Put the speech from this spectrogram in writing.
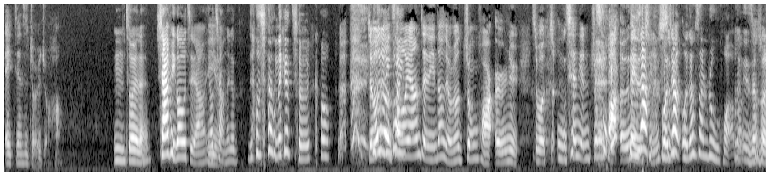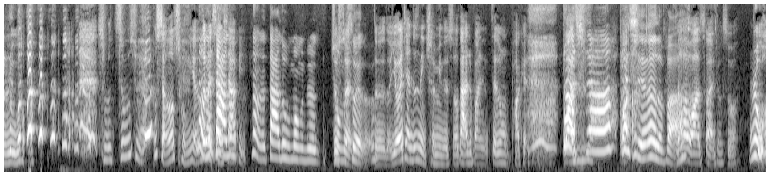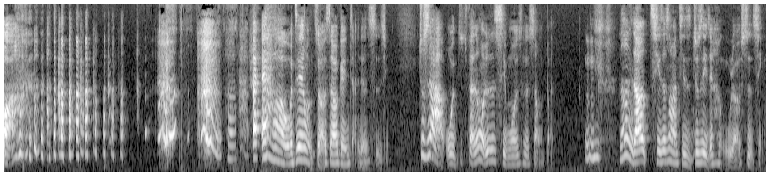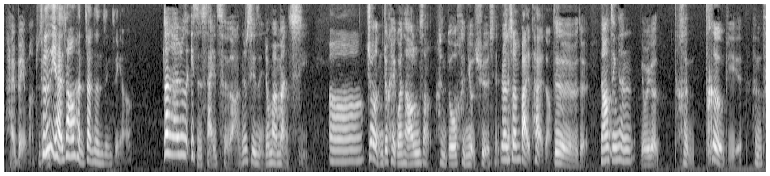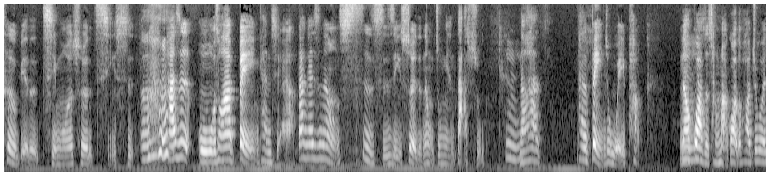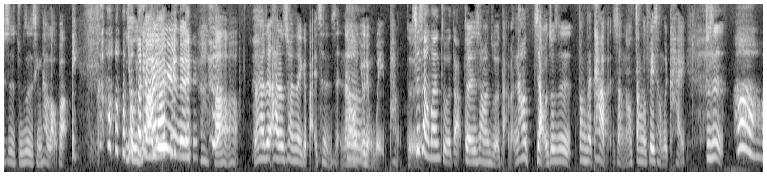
哎，今天是九月九号，嗯，所以嘞，虾皮购物节啊，要抢那个，要抢那个折扣。九九重阳节，你到底有没有中华儿女？什么五千年中华儿女 等一下我这样我这样算入华 吗？你这样算入华？什么猪猪不想要重演？那我的这边写大陆虾皮，那我的大陆梦就梦就碎碎了。对对对，有一天就是你成名的时候，大家就把你这种 podcast 大挖出来，家 太邪恶了吧 然吧？后挖出来就说入华。哎哎，好好，我今天我主要是要跟你讲一件事情，就是啊，我反正我就是骑摩托车上班，嗯，然后你知道骑车上班其实就是一件很无聊的事情，台北嘛，就是、可是你还是要很战战兢兢啊。但是它就是一直塞车啊，你就其实你就慢慢骑，嗯，就你就可以观察到路上很多很有趣的现象。人生百态这样。对对对对对。然后今天有一个很特别、很特别的骑摩托车的骑士，他是我我从他的背影看起来啊，大概是那种四十几岁的那种中年大叔，嗯，然后他他的背影就微胖。然后挂着长马褂的话，就会是朱自清他老爸，哎、有押韵呢。好好好，然后他就他就穿着一个白衬衫，然后有点微胖，对是上班族的打扮。对，是上班族的打扮，然后脚就是放在踏板上，然后张得非常的开，就是啊，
